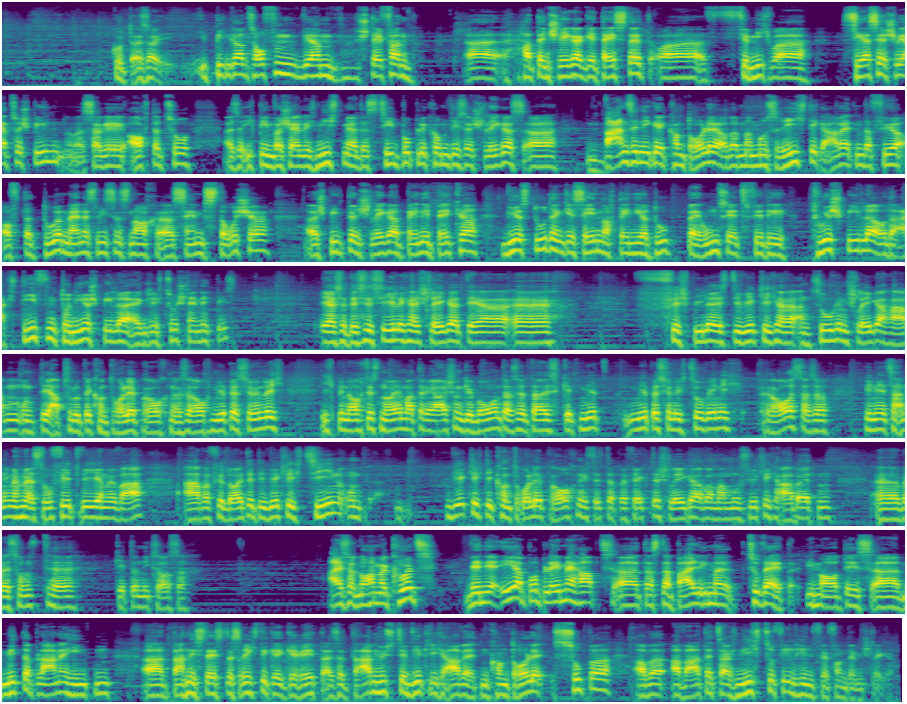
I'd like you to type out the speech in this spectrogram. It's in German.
Gut, also ich bin ganz offen. Wir haben Stefan hat den Schläger getestet. Äh, für mich war sehr, sehr schwer zu spielen, sage ich auch dazu. Also ich bin wahrscheinlich nicht mehr das Zielpublikum dieses Schlägers. Äh, wahnsinnige Kontrolle, aber man muss richtig arbeiten dafür. Auf der Tour meines Wissens nach äh, Sam Stoscher äh, spielt den Schläger Benny Becker. Wie hast du denn gesehen, nachdem ja du bei uns jetzt für die Tourspieler oder aktiven Turnierspieler eigentlich zuständig bist? Ja, also das ist sicherlich ein Schläger, der äh, für Spieler ist, die wirklich einen Zug im Schläger haben und die absolute Kontrolle brauchen. Also auch mir persönlich, ich bin auch das neue Material schon gewohnt, also da geht mir, mir persönlich zu wenig raus. Also bin jetzt auch nicht mehr so fit, wie ich einmal war. Aber für Leute, die wirklich ziehen und wirklich die Kontrolle brauchen, ist das der perfekte Schläger, aber man muss wirklich arbeiten, äh, weil sonst äh, geht da nichts außer. Also noch einmal kurz, wenn ihr eher Probleme habt, äh, dass der Ball immer zu weit im Out ist äh, mit der Plane hinten, äh, dann ist das das richtige Gerät. Also da müsst ihr wirklich arbeiten. Kontrolle super, aber erwartet euch nicht zu viel Hilfe von dem Schläger.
